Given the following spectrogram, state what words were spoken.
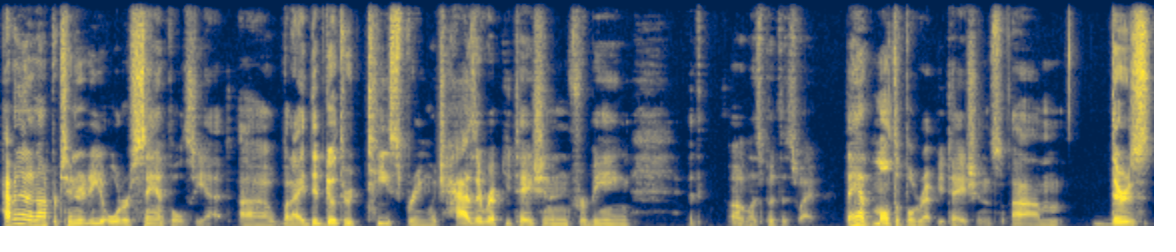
Haven't had an opportunity to order samples yet, uh, but I did go through Teespring, which has a reputation for being. Oh, let's put this way: they have multiple reputations. Um, there's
